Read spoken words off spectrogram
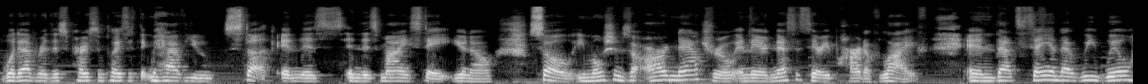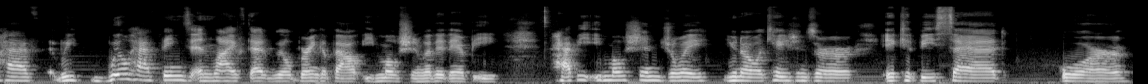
whatever this person place I think have you stuck in this in this mind state you know? So emotions are natural and they're a necessary part of life. And that's saying that we will have we will have things in life that will bring about emotion whether there be happy emotion joy you know occasions or it could be sad or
